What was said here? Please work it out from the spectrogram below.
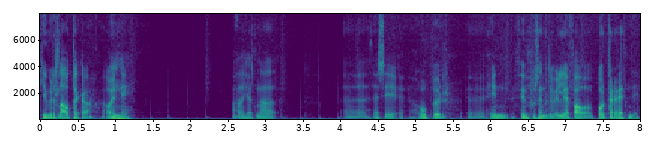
kemur alltaf átaka á einni. Mm. að hérna, uh, þessi hópur uh, hinn 5% vilja fá borgarréttindi.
